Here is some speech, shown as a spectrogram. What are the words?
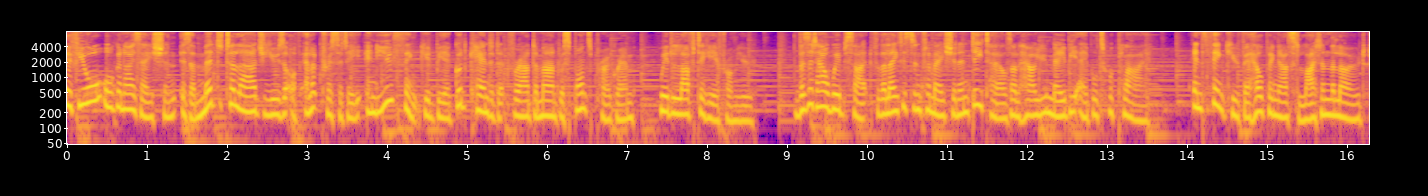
If your organisation is a mid to large user of electricity and you think you'd be a good candidate for our demand response program, we'd love to hear from you. Visit our website for the latest information and details on how you may be able to apply. And thank you for helping us lighten the load.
